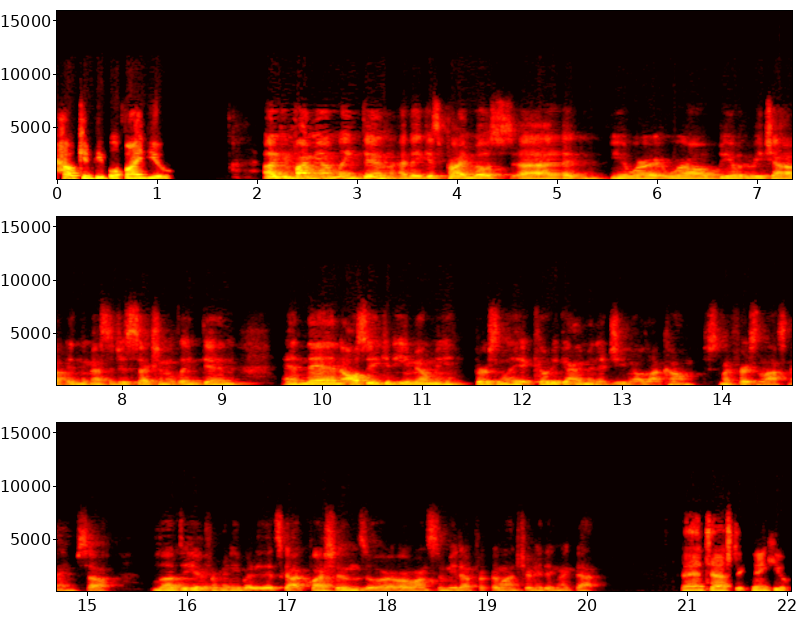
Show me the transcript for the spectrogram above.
How can people find you? Uh, you can find me on LinkedIn. I think it's probably most, uh, you know, where where I'll be able to reach out in the messages section of LinkedIn. And then also you can email me personally at codyguyman at gmail.com. Just my first and last name. So love to hear from anybody that's got questions or, or wants to meet up for lunch or anything like that. Fantastic. Thank you.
